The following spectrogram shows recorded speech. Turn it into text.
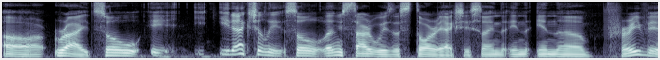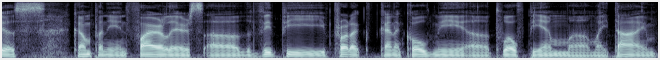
Uh, right. So it, it actually. So let me start with a story. Actually, so in in in a previous company in FireLayers, uh, the VP product kind of called me uh, 12 p.m. Uh, my time.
